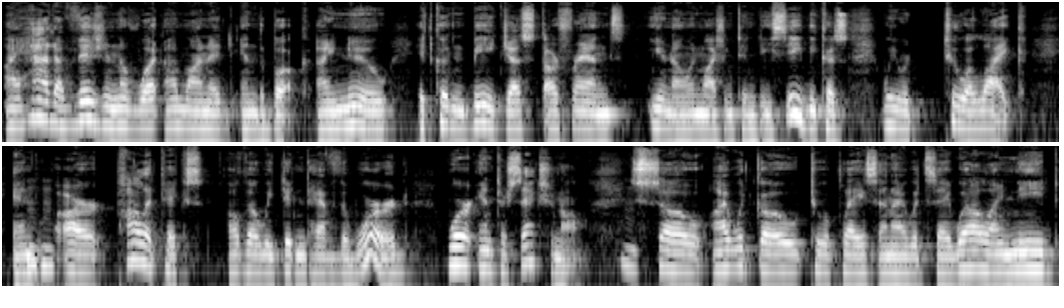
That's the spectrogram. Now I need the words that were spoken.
I had a vision of what I wanted in the book. I knew it couldn't be just our friends you know, in Washington, D.C., because we were too alike. And mm-hmm. our politics, although we didn't have the word, were intersectional. Mm. So I would go to a place and I would say, Well, I need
